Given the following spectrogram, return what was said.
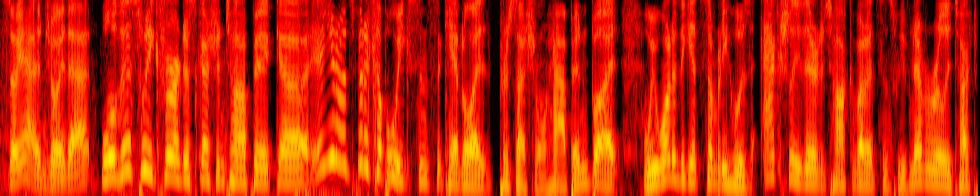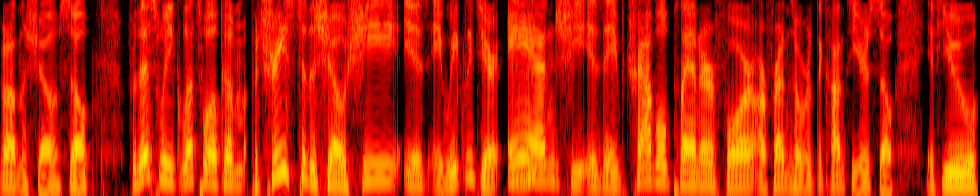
So yeah, enjoy that. Well, this week for our discussion topic, uh, you know, it's been a couple weeks since the candlelight processional happened, but we wanted to get somebody who was actually there to talk about it since we've never really talked about it on the show. So for this week, let's welcome Patrice to the show. She is a weekly tier and she is a travel planner for our friends over at the concierge. So if you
